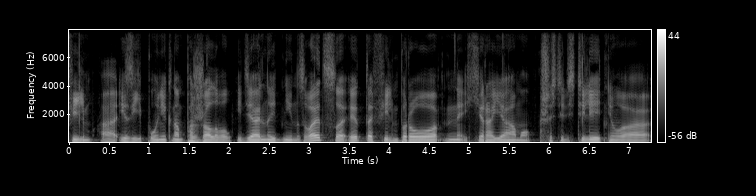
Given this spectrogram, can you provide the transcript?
Фильм а, из Японии к нам пожаловал. «Идеальные дни» называется. Это фильм про Хирояму, 60-летнего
